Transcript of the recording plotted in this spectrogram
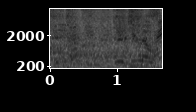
Below.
